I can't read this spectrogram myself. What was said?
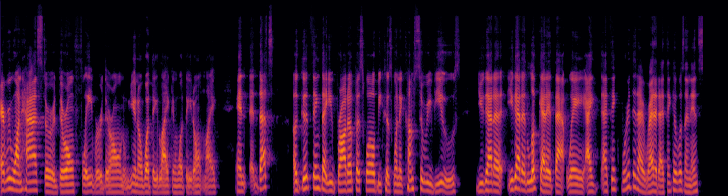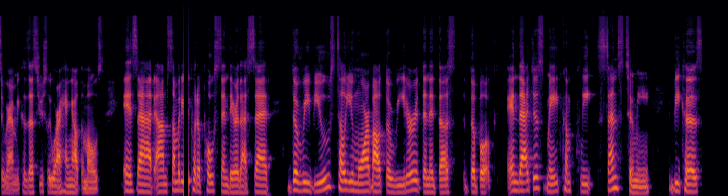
everyone has their their own flavor, their own, you know, what they like and what they don't like. And, that's a good thing that you brought up as well because when it comes to reviews, you gotta you gotta look at it that way. I i think where did i read it? I think it was on instagram because that's usually where i hang out the most is that um, somebody put a post in there that said the reviews tell you more about the reader than it does the book. And that just made complete sense to me because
